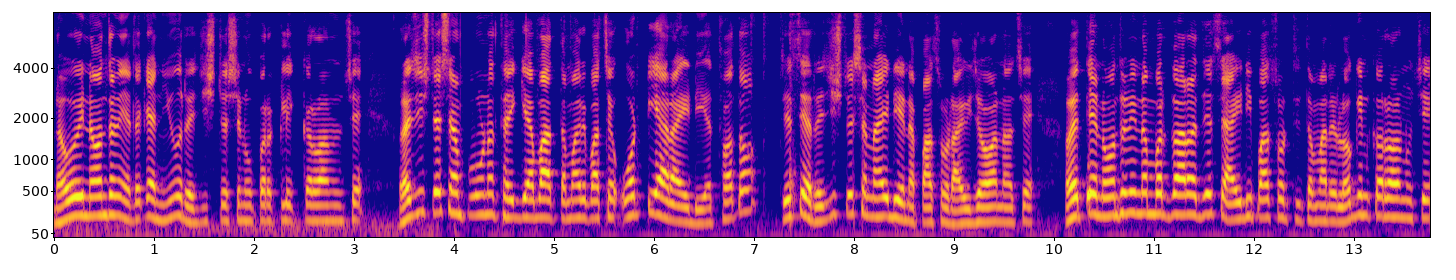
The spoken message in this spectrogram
નવી નોંધણી એટલે કે ન્યૂ રજિસ્ટ્રેશન ઉપર ક્લિક કરવાનું છે. રજિસ્ટ્રેશન પૂર્ણ થઈ ગયા બાદ તમારી પાસે ઓટીઆર આઈડી અથવા તો જે છે રજિસ્ટ્રેશન આઈડી અને પાસવર્ડ આવી જવાના છે. હવે તે નોંધણી નંબર દ્વારા જે છે આઈડી પાસવર્ડથી તમારે લોગિન કરવાનું છે.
